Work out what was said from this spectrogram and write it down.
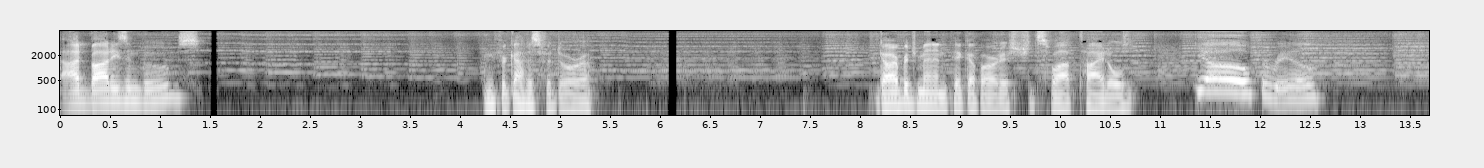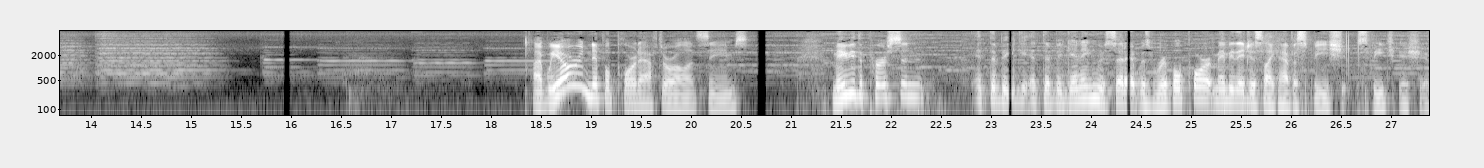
odd bodies and boobs. He forgot his fedora. Garbage men and pickup artists should swap titles. Yo, for real. Uh, we are in Nippleport after all, it seems. Maybe the person at the be- at the beginning who said it was Rippleport, maybe they just like have a speech speech issue.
